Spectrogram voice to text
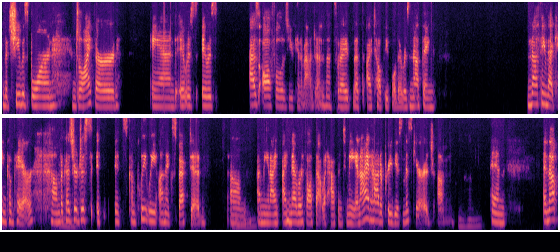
but she was born July 3rd, and it was it was as awful as you can imagine. That's what I that I tell people. There was nothing nothing that can compare um, because you're just it, it's completely unexpected um, mm-hmm. I mean, I, I never thought that would happen to me. And I had had a previous miscarriage. Um, mm-hmm. And, and that,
